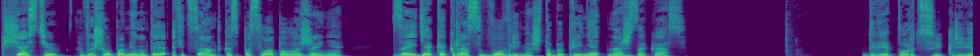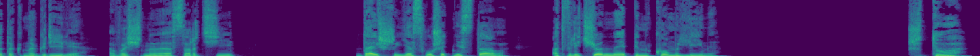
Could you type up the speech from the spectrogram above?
К счастью, вышеупомянутая официантка спасла положение, зайдя как раз вовремя, чтобы принять наш заказ. Две порции креветок на гриле, овощное ассорти. Дальше я слушать не стала, отвлеченная пинком Лины. «Что?» —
